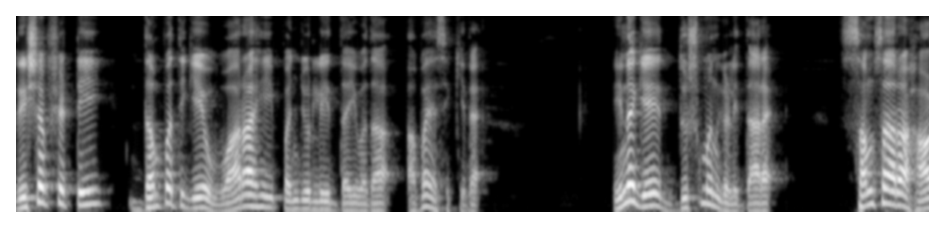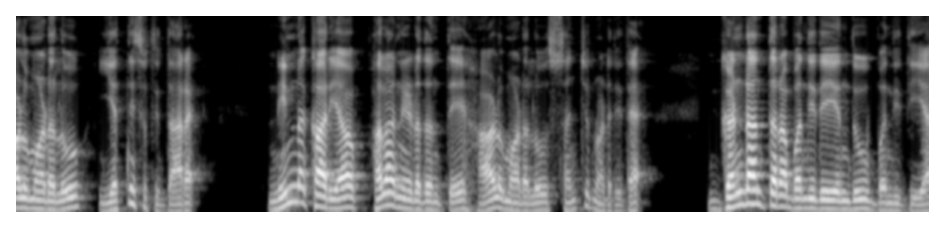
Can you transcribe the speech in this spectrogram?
ರಿಷಬ್ ಶೆಟ್ಟಿ ದಂಪತಿಗೆ ವಾರಾಹಿ ಪಂಜುರ್ಲಿ ದೈವದ ಅಭಯ ಸಿಕ್ಕಿದೆ. ನಿನಗೆ ದುಶ್ಮನ್ಗಳಿದ್ದಾರೆ. ಸಂಸಾರ ಹಾಳು ಮಾಡಲು ಯತ್ನಿಸುತ್ತಿದ್ದಾರೆ. ನಿನ್ನ ಕಾರ್ಯ ಫಲ ನೀಡದಂತೆ ಹಾಳು ಮಾಡಲು ಸಂಚು ನಡೆದಿದೆ. ಗಂಡಾಂತರ ಬಂದಿದೆ ಎಂದು ಬಂದಿದ್ದೀಯ.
